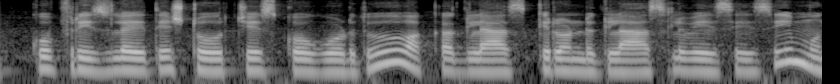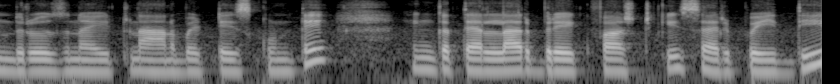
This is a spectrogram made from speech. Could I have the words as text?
ఎక్కువ ఫ్రిడ్జ్లో అయితే స్టోర్ చేసుకోకూడదు. ఒక గ్లాస్కి రెండు గ్లాసులు వేసేసి ముందు రోజు నైట్ నానబెట్టేసుకుంటే ఇంకా తెల్లారి బ్రేక్ఫాస్ట్కి సరిపోయిద్ది.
